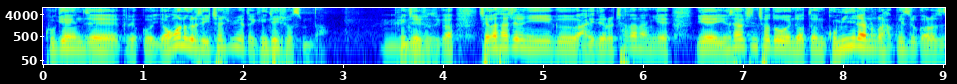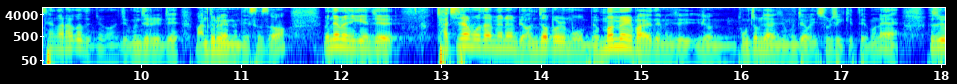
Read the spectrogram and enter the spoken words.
그게 이제 그랬고 영어는 그래서 2016년도에 굉장히 쉬웠습니다. 굉장히 좋았어요. 그러니까 제가 사실은 이 그 아이디어를 착안한 게 예, 인사혁신처도 이제 어떤 고민이라는 걸 갖고 있을 거라고 생각을 하거든요. 이제 문제를 이제 만들어내는 데 있어서 왜냐하면 이게 이제 자칫 잘못하면은 면접을 뭐 몇만 명이 봐야 되는 이제 이런 동점자 이제 문제가 있을 수 있기 때문에 그래서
